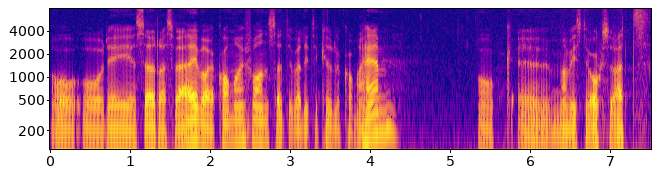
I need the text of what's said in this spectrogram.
Och, och, det är södra Sverige var jag kommer ifrån så att det var lite kul att komma hem. Och eh, man visste också att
